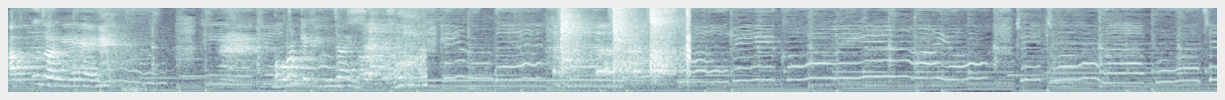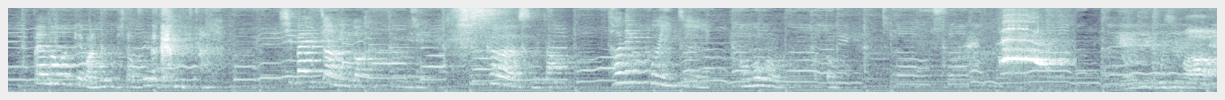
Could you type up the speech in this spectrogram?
압구정에 먹을 게 굉장히 많아요. 빼먹을 게 많은 곳이라고 생각합니다. 시발점인 것 같습니다. 축하였습니다. 터닝 포인트 방법으로 갔던 보지 마.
